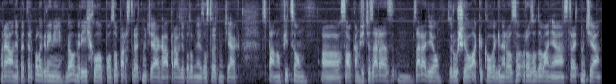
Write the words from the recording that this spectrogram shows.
reálne Peter Pellegrini veľmi rýchlo po zopár stretnutiach a pravdepodobne aj zo stretnutiach s pánom Ficom sa okamžite zaraz, zaradil, zrušil akékoľvek iné rozhodovania, stretnutia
